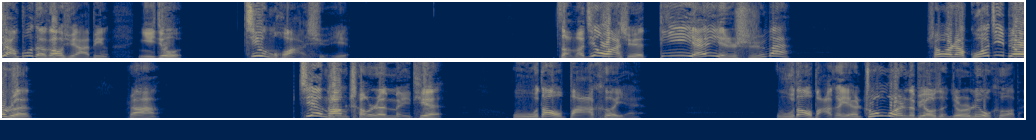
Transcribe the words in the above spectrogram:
想不得高血压病，你就净化血液。怎么净化血？低盐饮食呗。是不是国际标准？是吧？健康成人每天五到八克盐，五到八克盐，中国人的标准就是六克呗，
